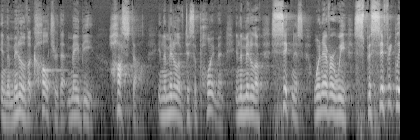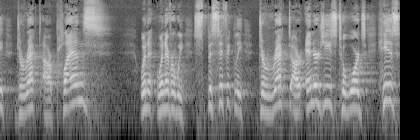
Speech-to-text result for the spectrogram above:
in the middle of a culture that may be hostile, in the middle of disappointment, in the middle of sickness, whenever we specifically direct our plans, when, whenever we specifically direct our energies towards His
